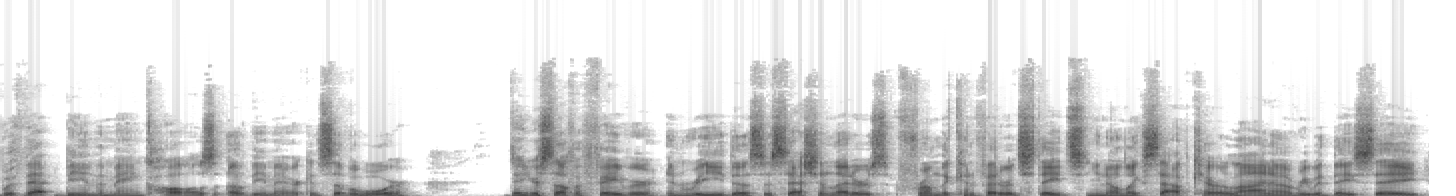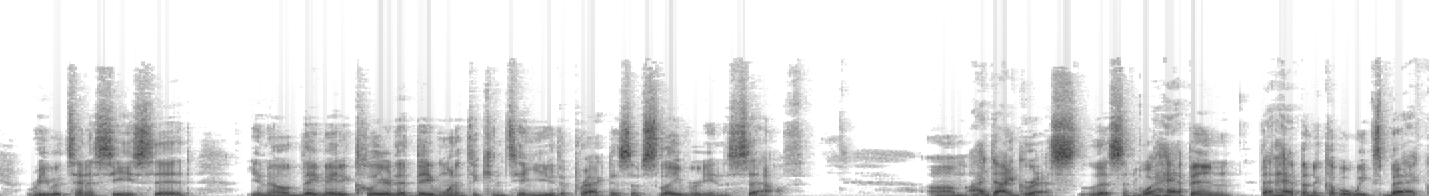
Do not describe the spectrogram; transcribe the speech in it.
with that being the main cause of the American Civil War, do yourself a favor and read the secession letters from the Confederate States, you know, like South Carolina, read what they say, read what Tennessee said. You know, they made it clear that they wanted to continue the practice of slavery in the South. Um, I digress. Listen, what happened, that happened a couple weeks back,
